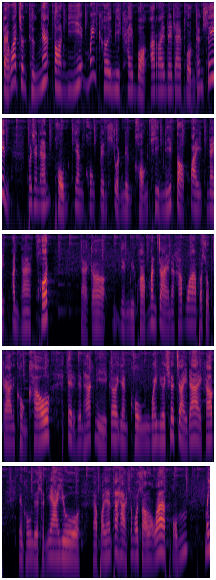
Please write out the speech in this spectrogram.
แต่ว่าจนถึงณตอนนี้ไม่เคยมีใครบอกอะไรใด ๆ ผมทั้งสิ้น เพราะฉะนั้นผมยังคงเป็นส่วนหนึ่งของทีมนี้ต่อไปในอนาคตแต่ก็ยังมีความมั่นใจนะครับว่าประสบการณ์ของเขาเอริกเทนฮักนี่ก็ยังคงไว้เนื้อเชื่อใจได้ครับ ยังคงเหลือสัญญาอยู่นะเพราะฉะนั้นถ้าหากสโมสรบอกว่าผมไม่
